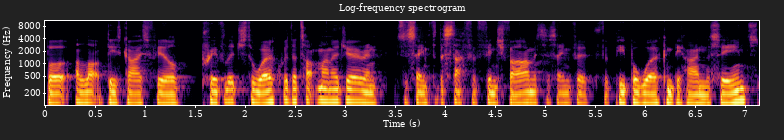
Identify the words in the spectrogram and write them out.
But a lot of these guys feel privileged to work with a top manager, and it's the same for the staff of Finch Farm. It's the same for, for people working behind the scenes.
